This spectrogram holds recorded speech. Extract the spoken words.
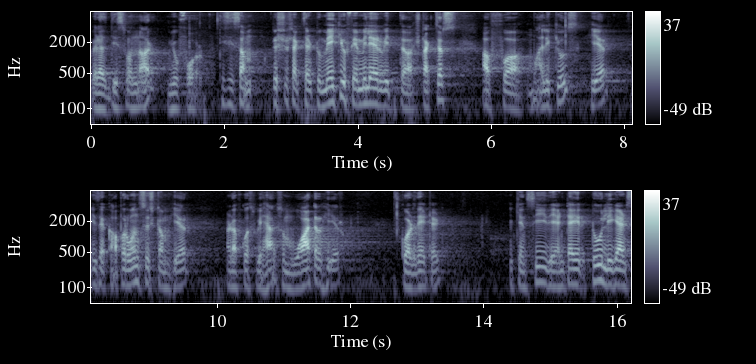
whereas this one are mu 4. This is some crystal structure to make you familiar with uh, structures of uh, molecules here is a copper 1 system here and of course we have some water here coordinated. You can see the entire 2 ligands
